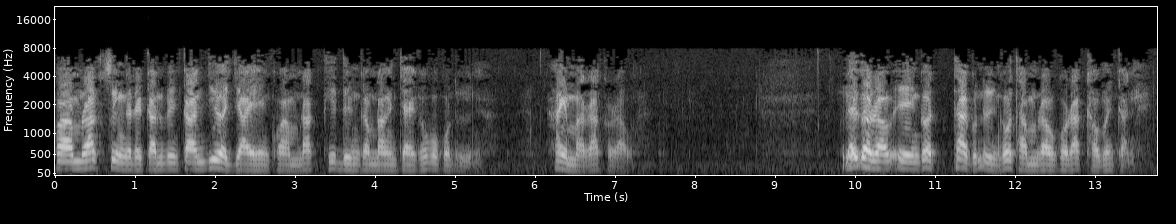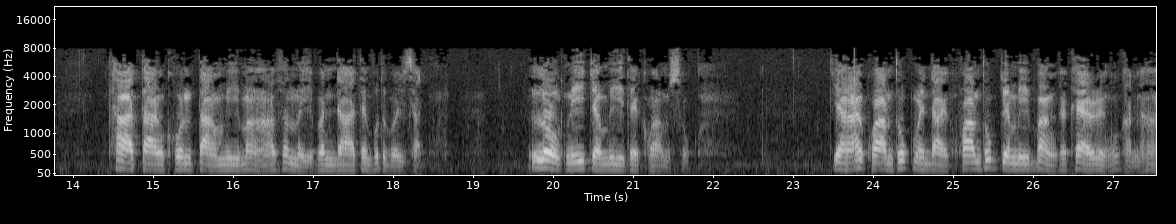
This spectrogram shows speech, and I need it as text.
ความรักซึ่งกันและกันเป็นการเยื่อใยแห่งความรักที่ดึงกำลังใจของบุคคลอื่น ให้มารักเรา แล้วก็เราเองก็ถ้าคนอื่นเขาทำเราก็รักเขาเหมือนกัน ถ้าต่างคนต่างมีมหาเสน่ห์บรรดาท่านพุทธบริษัท โลกนี้จะมีแต่ความสุข จะหาความทุกข์ไม่ได้ ความทุกข์จะมีบ้างก็แค่เรื่องของขันห้า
